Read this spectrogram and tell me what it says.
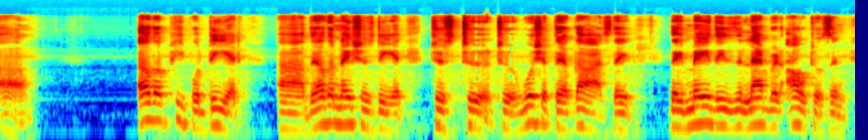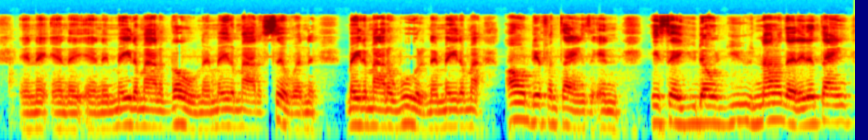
uh, other people did, uh, the other nations did, just to to worship their gods. They they made these elaborate altars and and they and they and they made them out of gold and they made them out of silver and they made them out of wood and they made them out all different things. And he said you don't use none of that. Anything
